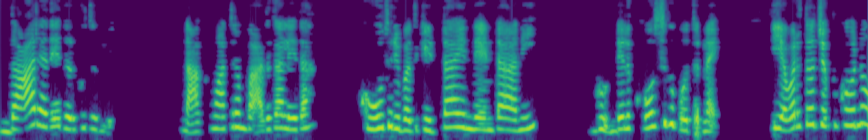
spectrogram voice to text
దారి అదే దొరుకుతుంది. నాకు మాత్రం బాధగా లేదా? కూతురి బతికి ఇట్టా అయిందేంటా అని గుండెలు కోసుకుపోతున్నాయి. ఎవరితో చెప్పుకోను?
